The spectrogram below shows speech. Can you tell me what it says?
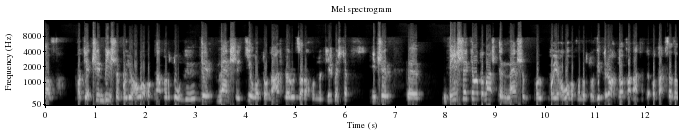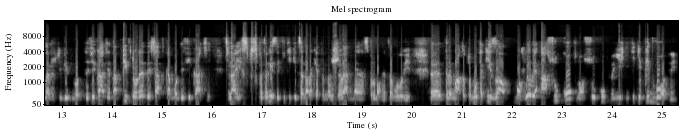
Окей, чим більше боєголовок на борту, mm-hmm. тим менший кілотонаж беруть за рахунок кількості, і чим е, більше кілотонаж, тим менше боєголовок на борту. Від 3 до 12. Отак, все залежить від модифікації, там півтори десятка модифікацій. Це навіть спеціаліст, який тільки цими ракетами живе, не спроможний це в голові е, тримати. Тому такий зал можливий, а сукупно, сукупно їхній тільки підводний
